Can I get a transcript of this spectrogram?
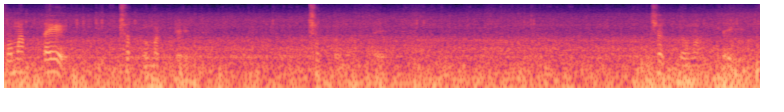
と待って ちょっと待ってちょっと待ってちょっと待って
